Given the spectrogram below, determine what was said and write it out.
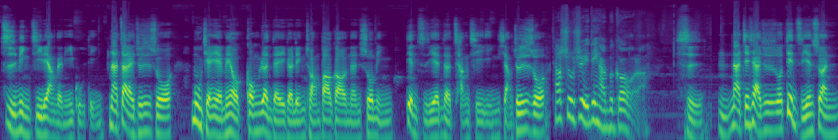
致命剂量的尼古丁。那再来就是说，目前也没有公认的一个临床报告能说明电子烟的长期影响。就是说，它数据一定还不够了。是，嗯，那接下来就是说，电子烟虽然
